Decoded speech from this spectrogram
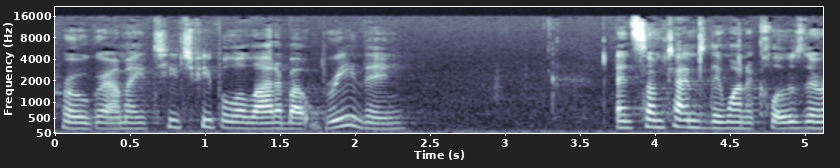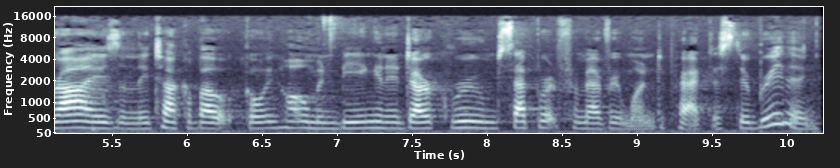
program, I teach people a lot about breathing. And sometimes they want to close their eyes and they talk about going home and being in a dark room separate from everyone to practice their breathing.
